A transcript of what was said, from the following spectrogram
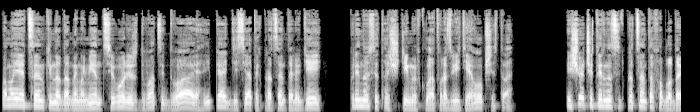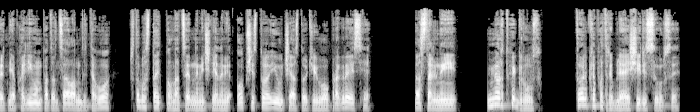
По моей оценке, на данный момент всего лишь 22,5% людей приносят ощутимый вклад в развитие общества. Еще 14% обладают необходимым потенциалом для того, чтобы стать полноценными членами общества и участвовать в его прогрессе. Остальные — мертвый груз, только потребляющие ресурсы.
